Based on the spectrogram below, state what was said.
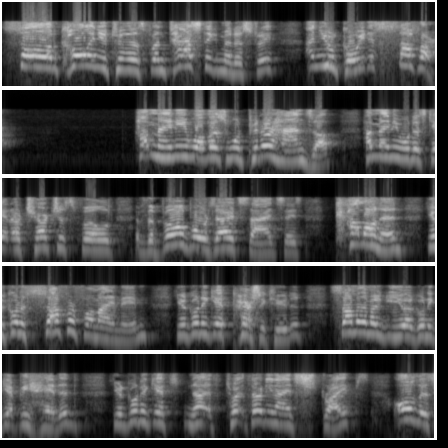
Saul, I'm calling you to this fantastic ministry and you're going to suffer. How many of us would put our hands up? How many would us get our churches filled if the billboards outside says, Come on in. You're going to suffer for my name. You're going to get persecuted. Some of them are, you are going to get beheaded. You're going to get 39 stripes. All this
